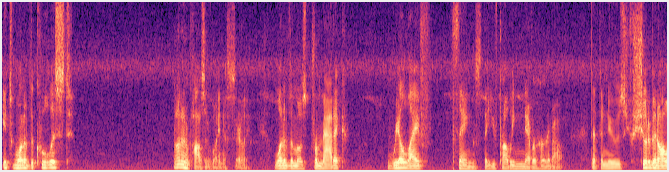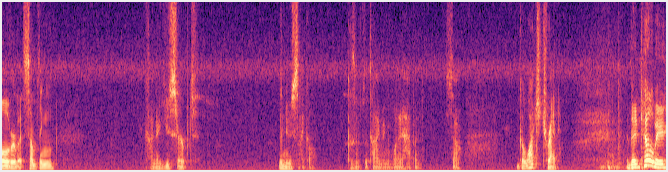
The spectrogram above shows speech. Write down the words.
It's one of the coolest, not in a positive way necessarily, one of the most dramatic, real life things that you've probably never heard about that the news should have been all over, but something kind of usurped the news cycle because of the timing of when it happened. So, go watch Tread. And then tell me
